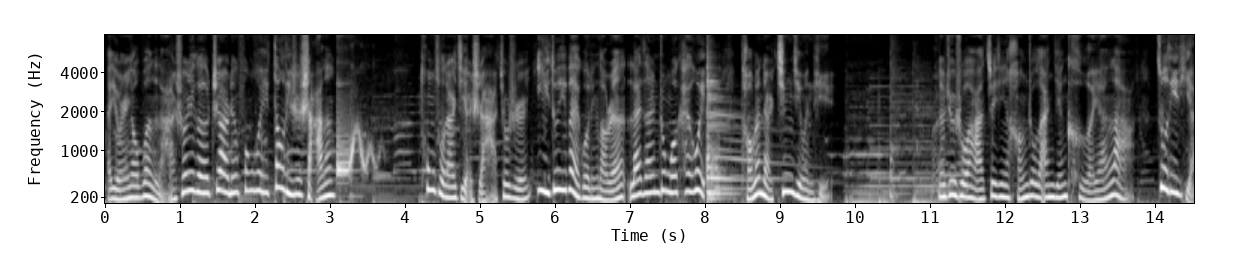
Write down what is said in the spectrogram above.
啊，有人要问了啊，说这个 G 二零峰会到底是啥呢？通俗点解释啊，就是一堆外国领导人来咱中国开会，讨论点经济问题。那据说啊，最近杭州的安检可严了，坐地铁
